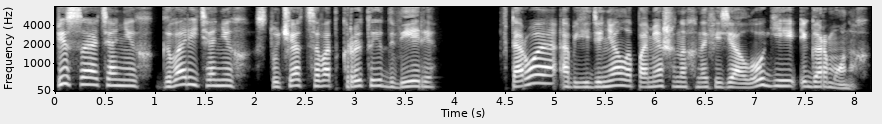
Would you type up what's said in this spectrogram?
Писать о них, говорить о них, стучаться в открытые двери, Второе объединяло помешанных на физиологии и гормонах.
